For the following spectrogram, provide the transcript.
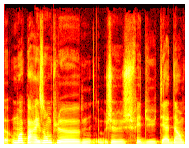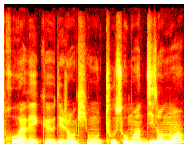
Euh, Moi, par exemple, je, je fais du théâtre d'impro avec des gens qui ont tous au moins 10 ans de moins.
